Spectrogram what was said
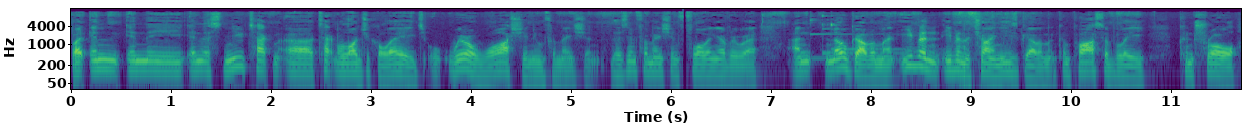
But in in the in this new tech, uh, technological age, we're awash in information. There's information flowing everywhere, and no government, even even the Chinese government, can possibly control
